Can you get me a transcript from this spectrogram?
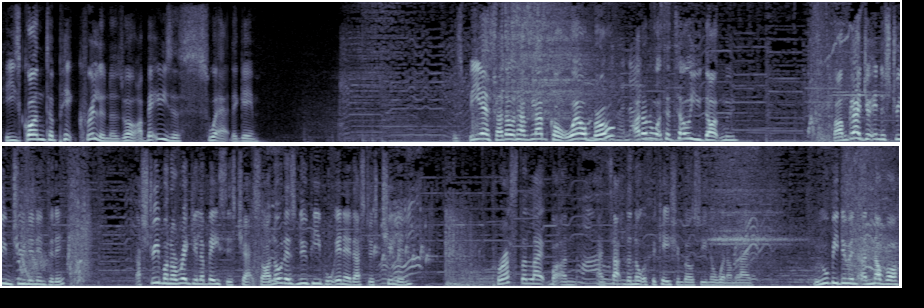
He's gone to pick Krillin as well. I bet he's a sweat at the game. It's BS. I don't have lab coat. Well, bro, I don't know what to tell you, Dark Moon. But I'm glad you're in the stream tuning in today. I stream on a regular basis, chat. So I know there's new people in it that's just chilling. Press the like button and tap the notification bell so you know when I'm live. We will be doing another...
